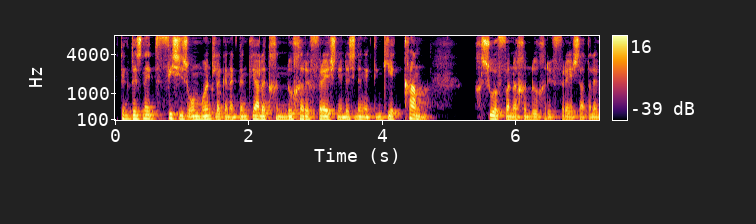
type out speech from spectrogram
Ek dink dit is net fisies onmoontlik en ek dink jy hulle het genoeg refresh nie. Dis die ding ek dink jy kan so vinnig genoeg refresh dat hulle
